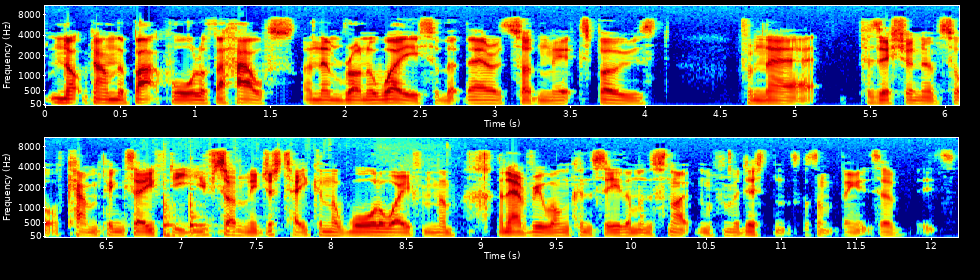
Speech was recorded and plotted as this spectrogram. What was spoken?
knock down the back wall of the house and then run away so that they're suddenly exposed from their position of sort of camping safety. You've suddenly just taken the wall away from them, and everyone can see them and snipe them from a distance or something. It's a it's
